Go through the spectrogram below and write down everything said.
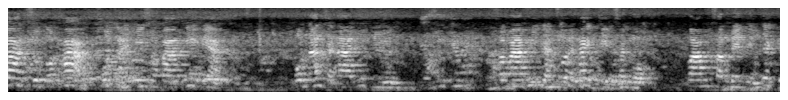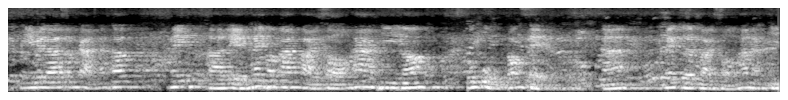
ด้านสุขภาพ คนไหนมีสมาธิเนี่ย คนนั้นจะอายุยืน สมาธิจะช่วยให้จิตสงบ ความสำเร็จเนี่ยจะเกิดมีเวลาจำกัดนะครับ ให้อ่าเลทให้ประมาณบ่ายสองห้าทีเนาะทุกกลุ่มต้องเสร็จ เกินบ่ายสองห้านาที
